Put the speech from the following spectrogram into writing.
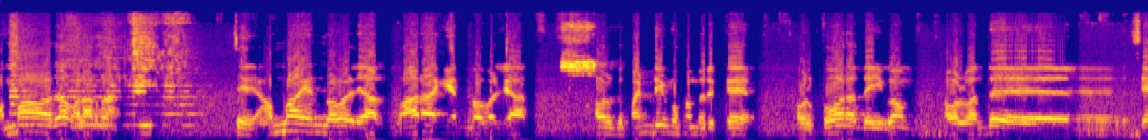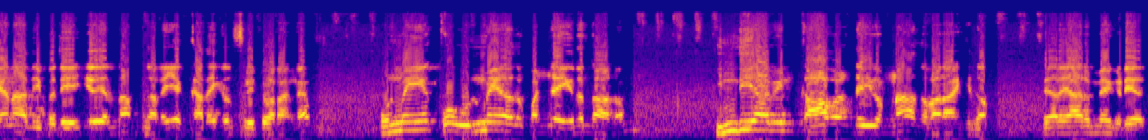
அம்மாவை தான் வளர்றாங்க. சரி அம்மா என்பவள் யார்? வாராகி என்பவள் யார்? அவளுக்கு பன்றி முகம் இருக்கு. அவள் கோர தெய்வம். அவள் வந்து சேனாதிபதி. இதெல்லாம் நிறைய கதைகள் சொல்லிட்டு வராங்க. உண்மையே கோ- அது கொஞ்சம் இருந்தாலும் இந்தியாவின் காவல் தெய்வம்னா அது வராகிதான். வேற யாருமே கிடையாது.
